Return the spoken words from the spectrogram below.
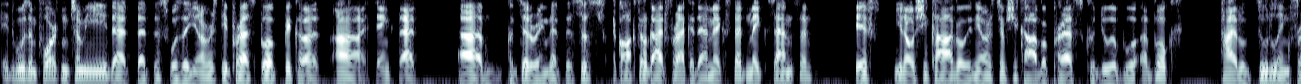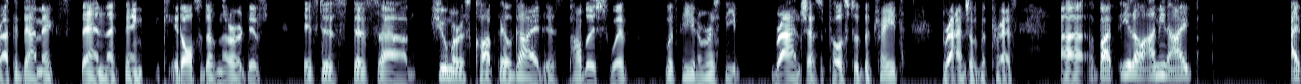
it was important to me that that this was a university press book because uh, I think that um, considering that this is a cocktail guide for academics, that makes sense. And if you know Chicago, the University of Chicago Press could do a, a book titled "Doodling for Academics," then I think it also doesn't hurt if if this this uh, humorous cocktail guide is published with with the university branch as opposed to the trade branch of the press. Uh, but you know, I mean, I, I,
